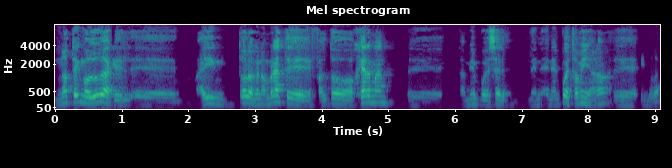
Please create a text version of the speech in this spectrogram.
no tengo duda que eh, ahí todo lo que nombraste faltó Germán, eh, también puede ser en, el puesto mío, ¿no? Eh, Sin duda.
